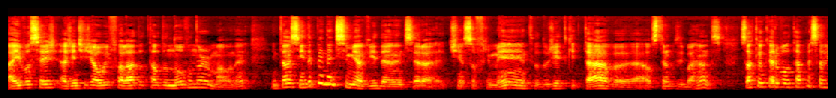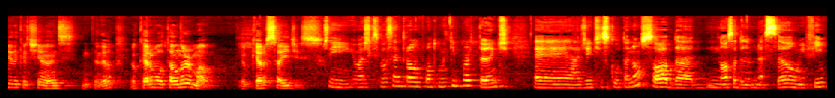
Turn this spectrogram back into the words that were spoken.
Aí você, a gente já ouve falar do tal do novo normal, né? Então assim, independente se minha vida antes era tinha sofrimento, do jeito que estava, aos trancos e barrancos, só que eu quero voltar para essa vida que eu tinha antes, entendeu? Eu quero voltar ao normal. Eu quero sair disso. Sim, eu acho que você entrou num ponto muito importante, é, a gente escuta não só da nossa denominação, enfim,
